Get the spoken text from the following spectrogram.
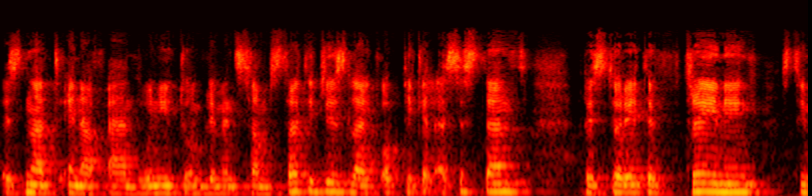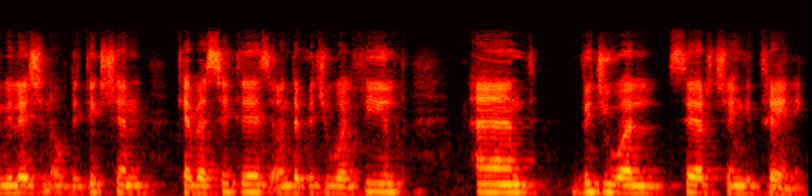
is not enough, and we need to implement some strategies like optical assistance, restorative training, stimulation of detection capacities on the visual field, and visual searching training.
